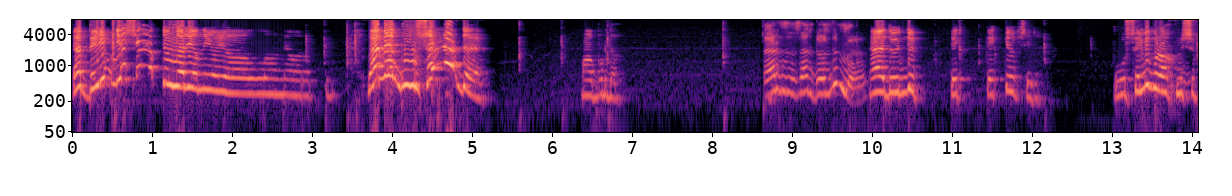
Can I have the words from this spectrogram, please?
Ya benim niye selektörler yanıyor ya Allah'ım ya Rabbim. Lan ben Bursa'm nerede? Ha burada. Neredesin sen döndün mü? Ha döndüm. Bek bekliyorum seni. Bursa'mı bırakmışım.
